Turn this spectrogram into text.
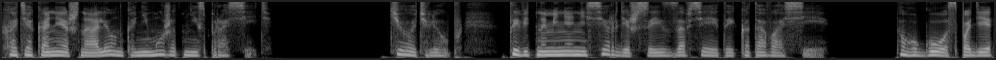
хотя, конечно, Алёнка не может не спросить. «Тётя Люб, ты ведь на меня не сердишься из-за всей этой катавасии?» «О, Господи,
